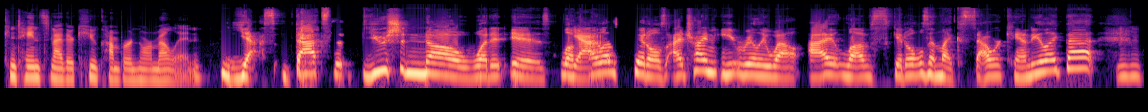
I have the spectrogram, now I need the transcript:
contains neither cucumber nor melon. Yes, that's the you should know what it is. Look, Yeah. I love Skittles. I try and eat really well. I love Skittles and like sour candy like that. Mhm.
